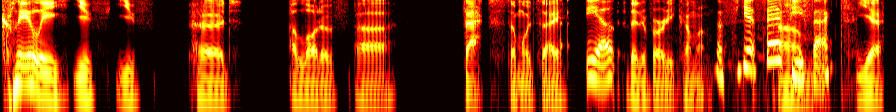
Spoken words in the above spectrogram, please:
clearly you've you've heard a lot of uh, facts. Some would say Yeah, that have already come up. a f- yeah, fair few Um, facts. Yeah,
